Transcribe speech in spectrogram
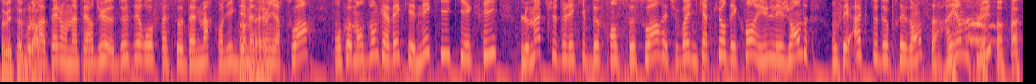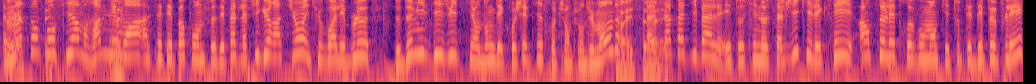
ça m'étonne On vous le rappelle, on a perdu 2-0 face au Danemark en Ligue des Arrête. Nations hier soir. On commence donc avec Neki qui écrit le match de l'équipe de France ce soir et tu vois une capture d'écran et une légende. On fait acte de présence, rien de plus. Nathan confirme, ramenez-moi à cette époque où on ne faisait pas de la figuration et tu vois les Bleus de 2018 qui ont donc décroché le titre de champion du monde. Ouais, Euh. Tapadibal est aussi nostalgique. Il écrit un seul être vous manque et tout est dépeuplé.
